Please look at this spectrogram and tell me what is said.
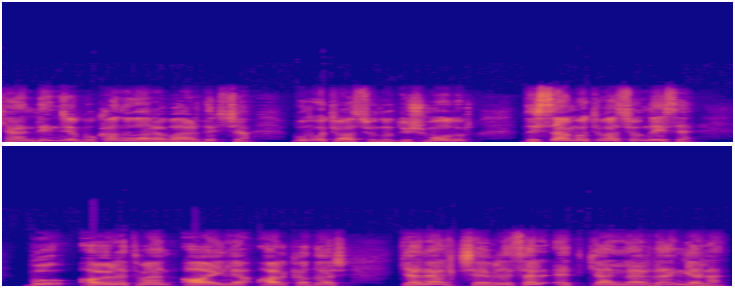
kendince bu kanılara vardıkça bu motivasyona düşme olur. Dışsal motivasyonda ise bu öğretmen, aile, arkadaş, genel çevresel etkenlerden gelen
